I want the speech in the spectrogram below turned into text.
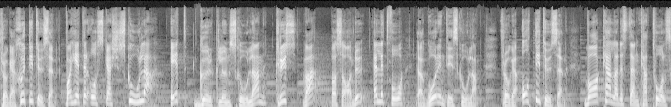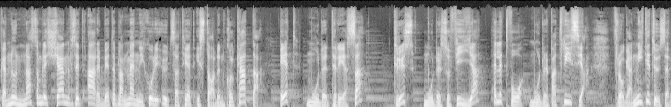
Fråga 70 000. Vad heter Oskars skola? 1. Gurklundsskolan. Kryss. Va? Vad sa du? Eller 2. Jag går inte i skolan. Fråga 80 000. Vad kallades den katolska nunna som blev känd för sitt arbete bland människor i utsatthet i staden Kolkata? 1. Moder Teresa. Kryss. Moder Sofia. Eller 2. Moder Patricia. Fråga 90 000.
